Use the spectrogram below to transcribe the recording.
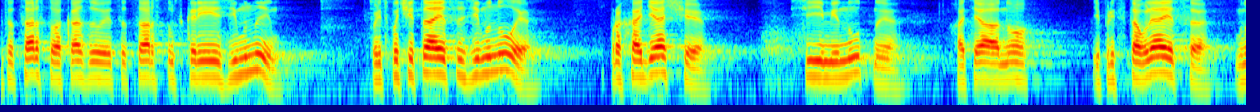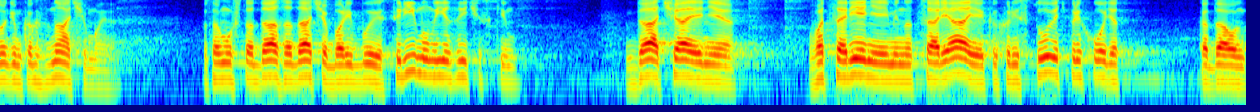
это царство оказывается царством скорее земным, предпочитается земное, проходящее, сиюминутное, хотя оно и представляется многим как значимое, потому что, да, задача борьбы с Римом языческим, да, чаяние воцарения именно царя, и ко Христу ведь приходят, когда он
